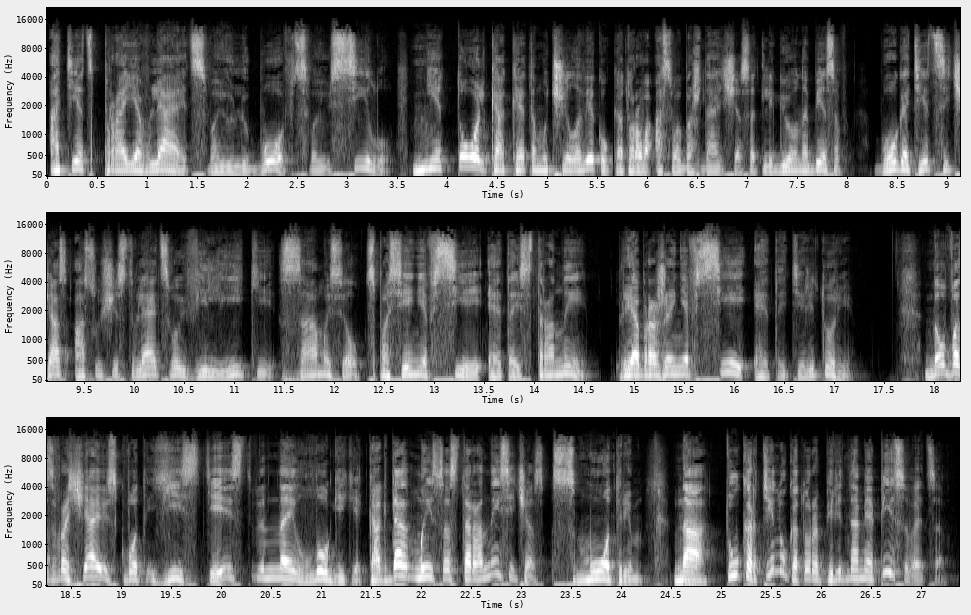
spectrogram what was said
Отец проявляет свою любовь, свою силу не только к этому человеку, которого освобождает сейчас от легиона бесов. Бог Отец сейчас осуществляет свой великий замысел спасения всей этой страны, преображения всей этой территории. Но возвращаюсь к вот естественной логике. Когда мы со стороны сейчас смотрим на ту картину, которая перед нами описывается –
